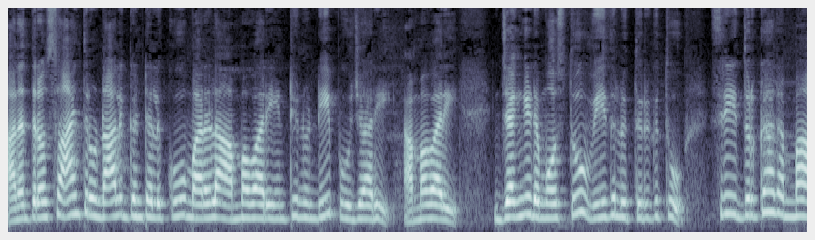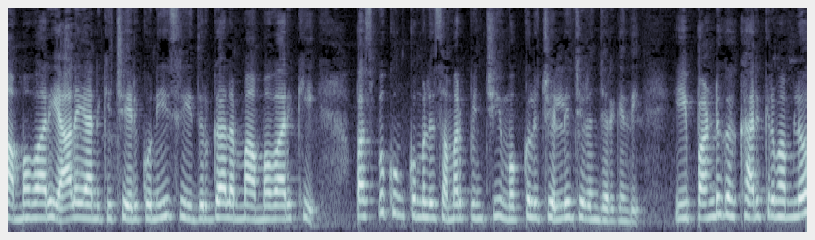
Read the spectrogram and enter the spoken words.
అనంతరం సాయంత్రం నాలుగు గంటలకు మరలా అమ్మవారి ఇంటి నుండి పూజారి అమ్మవారి జంగిడ మోస్తూ వీధులు తిరుగుతూ శ్రీ దుర్గాలమ్మ అమ్మవారి ఆలయానికి చేరుకుని శ్రీ దుర్గాలమ్మ అమ్మవారికి పసుపు కుంకుమలు సమర్పించి మొక్కులు చెల్లించడం జరిగింది. ఈ పండుగ కార్యక్రమంలో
